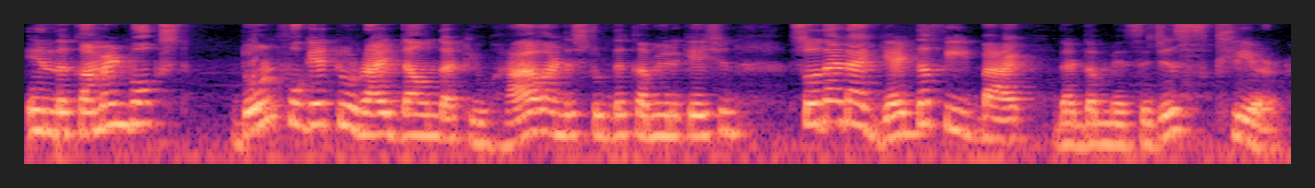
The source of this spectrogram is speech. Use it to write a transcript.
In the comment box, don't forget to write down that you have understood the communication so that I get the feedback that the message is clear.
